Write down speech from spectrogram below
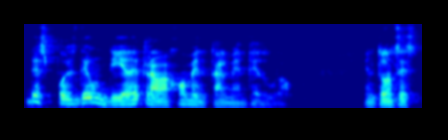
después de un día de trabajo mentalmente duro. Entonces,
